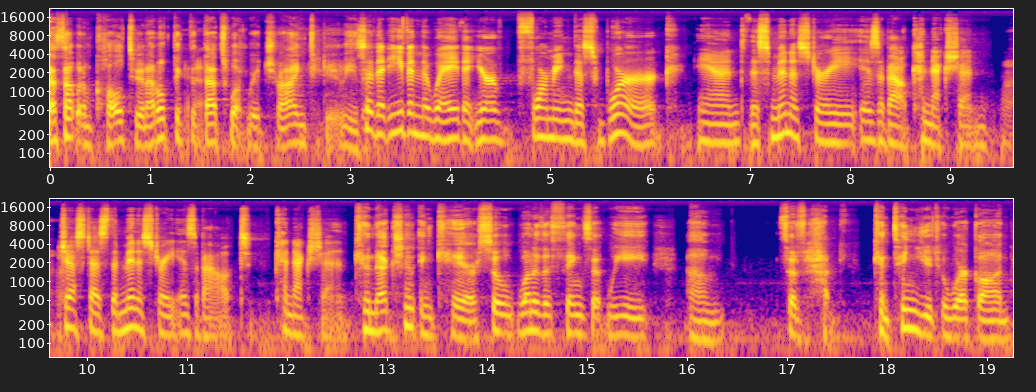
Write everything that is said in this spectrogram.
that's not what i'm called to and i don't think that that's what we're trying to do either So that even the way that you're forming this work and this ministry is about connection, just as the ministry is about connection. connection and care. So one of the things that we um, sort of ha- continue to work on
